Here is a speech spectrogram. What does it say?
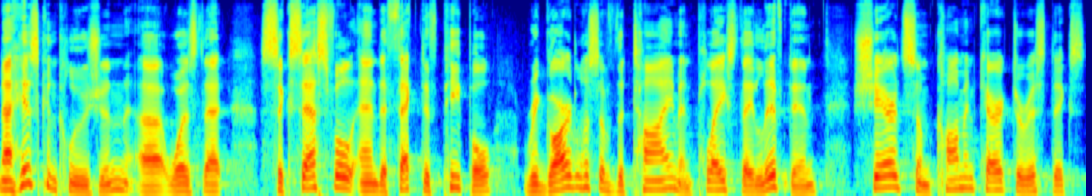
Now his conclusion uh, was that successful and effective people, regardless of the time and place they lived in, shared some common characteristics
